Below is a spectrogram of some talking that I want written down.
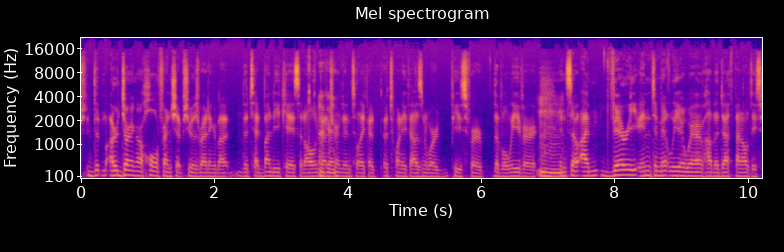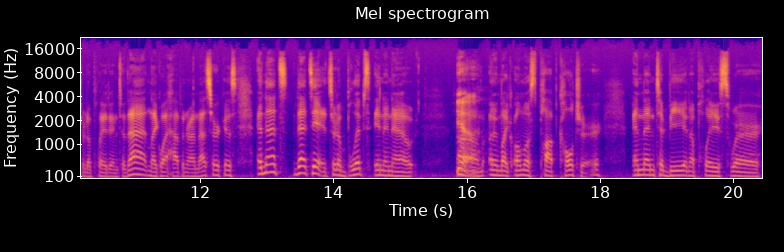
She the, our, during our whole friendship, she was writing about the Ted Bundy case. It all got Okay. turned into like a, a twenty thousand word piece for The Believer, and so I'm very intimately aware of how the death penalty sort of played into that, and like what happened around that circus. And that's that's it. It sort of blips in and out Yeah. um, and like almost pop culture, and then to be in a place where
